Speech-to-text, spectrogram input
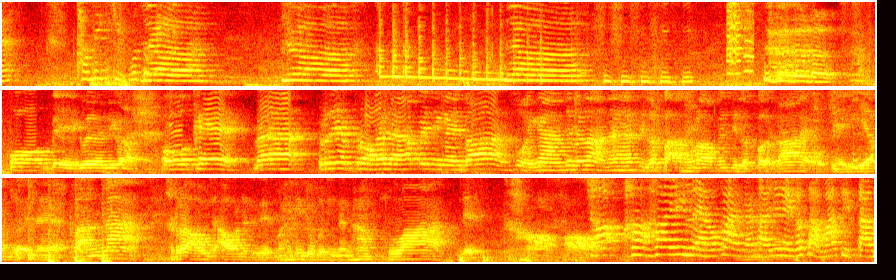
นะ ถ้าไม่คิดว่าตัวอเอย่างอย่าอย่าพอเบรกเลยดีกว่า โอเคนะฮะเรียบร้อยแล้วเป็นยังไงบ้าง สวยงามใช่ไหมล่ะนะฮะศิลปะของเราเป็นศิลปะได้ โอเคเยี่ยมเลยนะฮะครั้งหน้าเราจะเอาอะไรเด็ดๆมาให้พี่ดูกันอีกนั้นห้ามพลาดเด็ดขาดชะให้แล้วค่ะ นะคะ ยังไงก็สามารถติดตาม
